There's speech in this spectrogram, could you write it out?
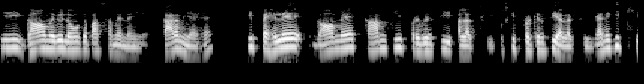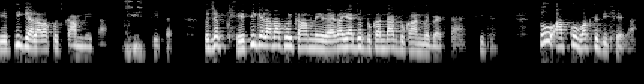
कि गाँव में भी लोगों के पास समय नहीं है। कारण यह है कि पहले गाँव में काम की प्रवृत्ति अलग थी, उसकी प्रकृति अलग थी। यानी कि खेती के अलावा कुछ काम नहीं था। ठीक है। तो जब खेती के अलावा कोई काम नहीं रहेगा या जो दुकानदार दुकान में बैठता है ठीक है तो आपको वक्त दिखेगा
